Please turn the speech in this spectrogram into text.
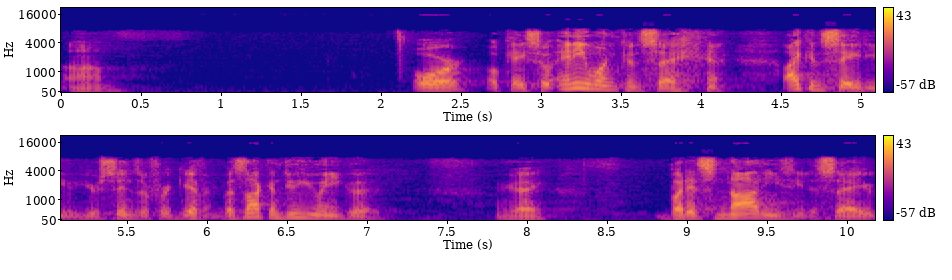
Um, or, okay, so anyone can say, I can say to you, your sins are forgiven, but it's not going to do you any good. Okay? But it's not easy to say,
